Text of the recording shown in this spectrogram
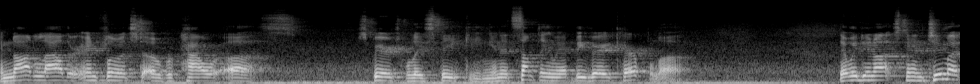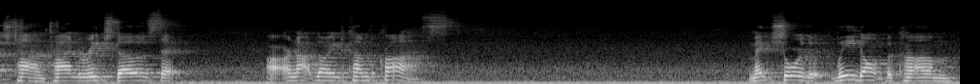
and not allow their influence to overpower us, spiritually speaking. And it's something we have to be very careful of. That we do not spend too much time trying to reach those that are not going to come to Christ. Make sure that we don't become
